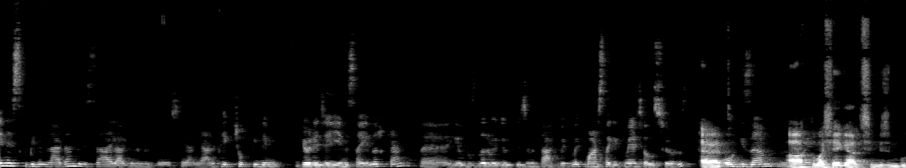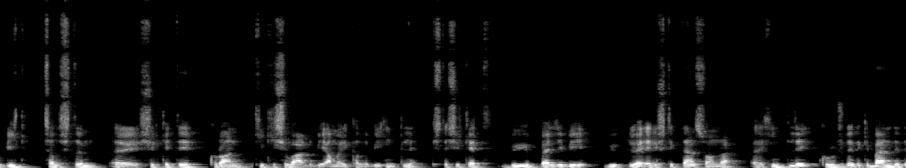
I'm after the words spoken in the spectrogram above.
en eski bilimlerden birisi hala günümüzde yaşayan. Yani pek çok bilim görece yeni sayılırken e, yıldızları ve gökyüzünü takip etmek Mars'a gitmeye çalışıyoruz. Evet. O gizem... Aklıma şey geldi şimdi bizim bu ilk çalıştığım e, şirketi kuran iki kişi vardı. Bir Amerikalı bir Hintli. İşte şirket büyüyüp belli bir büyüklüğe eriştikten sonra e, Hintli kurucu dedi ki ben dedi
